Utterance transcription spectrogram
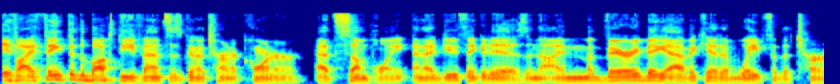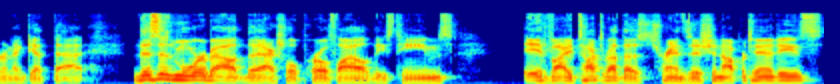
If I think that the Bucks defense is going to turn a corner at some point, and I do think it is, and I'm a very big advocate of wait for the turn. I get that. This is more about the actual profile of these teams. If I talked about those transition opportunities,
